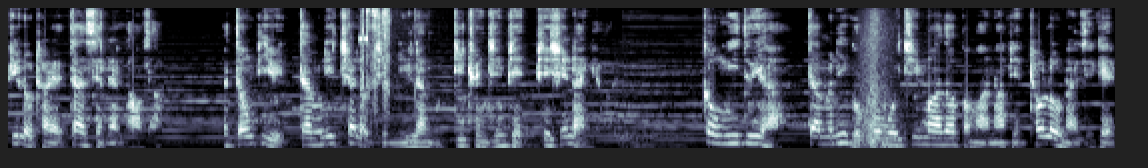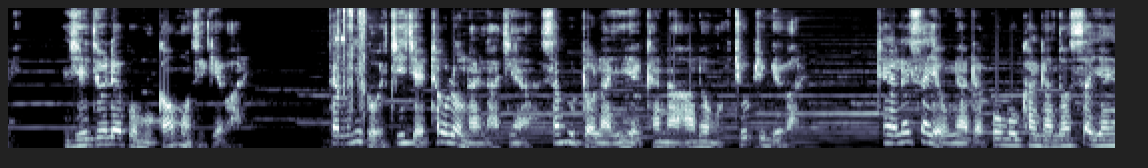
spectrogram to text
ပြုလုပ်ထားတဲ့တန့်စင်တဲ့လောင်စာအတုံးပြည့်တမဏိချက်လုပ်ခြင်းနီလန်းကိုတီထွင်ခြင်းဖြင့်ဖြည့်ရှင်းနိုင်ခဲ့ပါတယ်။ကုံမီးသွေးဟာတမဏိကိုပုံမကြီးမားသောပမာဏဖြင့်ထုတ်လုပ်နိုင်စေခဲ့ပြီး အရေးသွေးလည်းပုံမကောင်းမွန်စေခဲ့ပါတယ်။တမဏိကိုအကြီးကျယ်ထုတ်လုပ်နိုင်လာခြင်းဟာစက်မှုတော်လှန်ရေးရဲ့ခန္ဓာအလုံးကိုအကျိုးပြုခဲ့ပါတယ်ထဲလက်ဆက်ယုံများအတွက်ပုံမခံကန်သောဆက်ရန်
